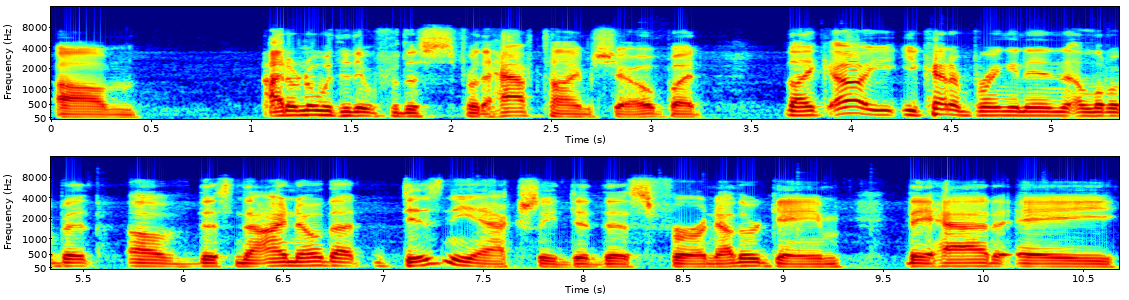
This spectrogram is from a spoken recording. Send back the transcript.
Um, I don't know what to do for this for the halftime show, but like, oh, you, you kind of bringing in a little bit of this now. I know that Disney actually did this for another game. They had a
